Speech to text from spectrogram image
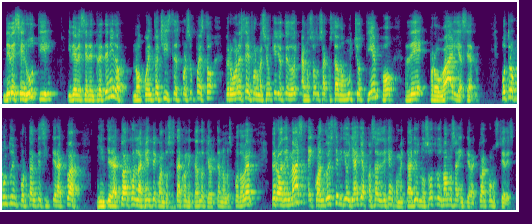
debe ser útil y debe ser entretenido. No cuento chistes, por supuesto, pero bueno, esta información que yo te doy a nosotros nos ha costado mucho tiempo de probar y hacerlo. Otro punto importante es interactuar. Interactuar con la gente cuando se está conectando, que ahorita no los puedo ver, pero además, eh, cuando este video ya haya pasado y dejen comentarios, nosotros vamos a interactuar con ustedes.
